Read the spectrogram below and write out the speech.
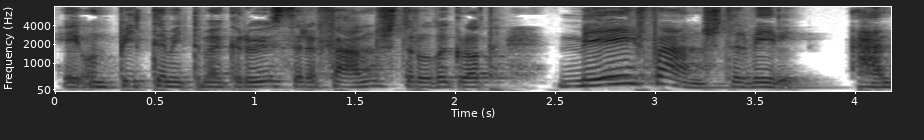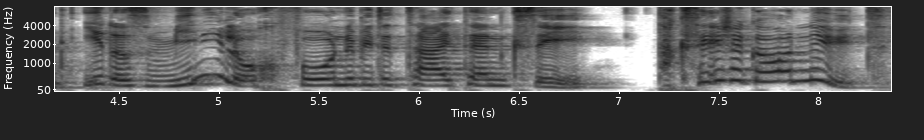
Hey, und bitte mit einem grösseren Fenster oder gerade mehr Fenster, weil, habt ihr das Mini-Loch vorne bei der Titan gesehen? Da siehst du gar nichts.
